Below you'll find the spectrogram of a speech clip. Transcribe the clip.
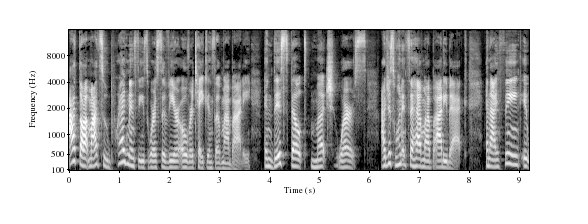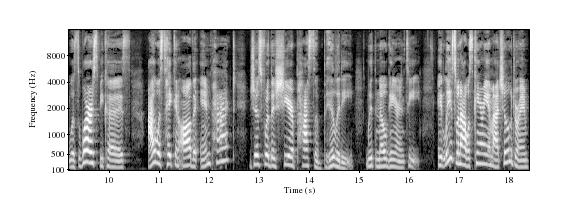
I thought my two pregnancies were severe overtakings of my body, and this felt much worse. I just wanted to have my body back. And I think it was worse because I was taking all the impact just for the sheer possibility with no guarantee. At least when I was carrying my children,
